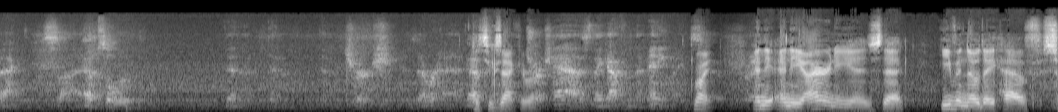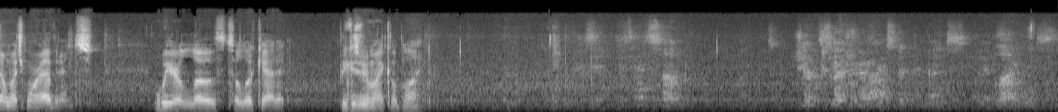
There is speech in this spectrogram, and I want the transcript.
is in fact the Messiah Absolutely. than, than, than the church has ever had. That's exactly the right. church has. They got from them anyways. Right. And the, and the irony is that even though they have so much more evidence, we are loath to look at it because we might go blind. Is, it, is that some like, joke slash reference that means blindness?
